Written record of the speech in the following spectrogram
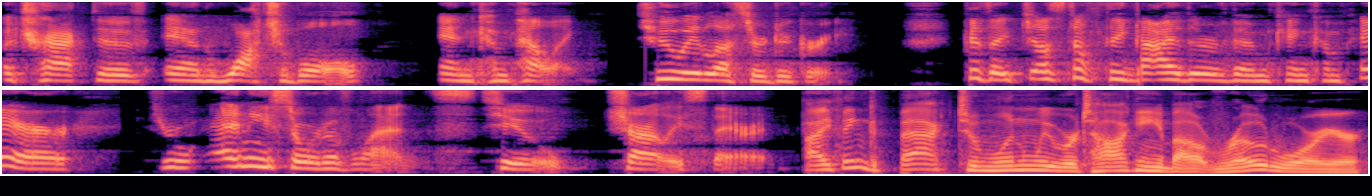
attractive and watchable and compelling to a lesser degree. Because I just don't think either of them can compare through any sort of lens to Charlize Theron. I think back to when we were talking about Road Warrior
